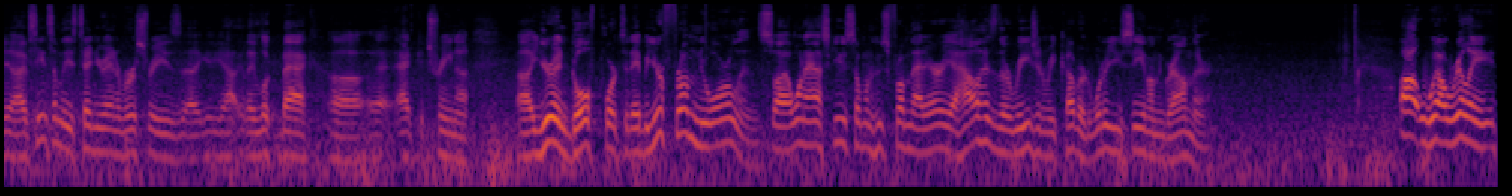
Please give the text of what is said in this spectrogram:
Yeah, I've seen some of these 10-year anniversaries. Uh, they look back uh, at Katrina. Uh, you're in Gulfport today, but you're from New Orleans. So I want to ask you, someone who's from that area, how has the region recovered? What are you seeing on the ground there? Uh, well, really,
